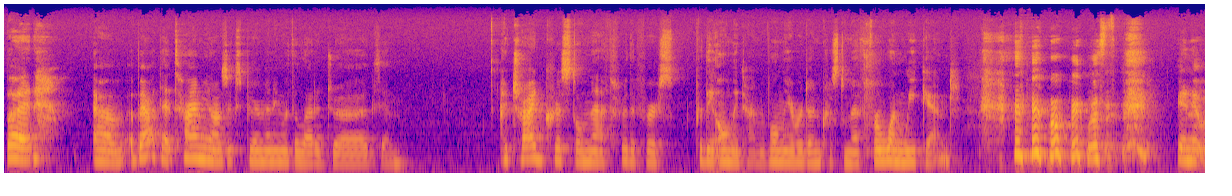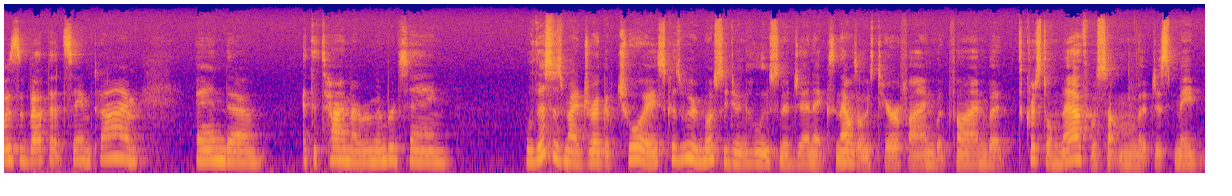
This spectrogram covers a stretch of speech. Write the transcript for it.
But um, about that time, you know, I was experimenting with a lot of drugs, and I tried crystal meth for the first, for the only time. I've only ever done crystal meth for one weekend. it was, and it was about that same time. And um, at the time, I remembered saying, well, this is my drug of choice because we were mostly doing hallucinogenics, and that was always terrifying but fun. But crystal meth was something that just made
